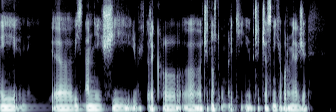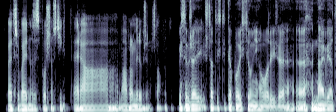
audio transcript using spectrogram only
nej, nejvýznamnější, bych to řekl, četnost úmrtí předčasných a podobně, takže to je třeba jedna ze společností, která má velmi dobře našlápnuto. Myslím, že štatistika poisťovní hovorí, že eh, najviac,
